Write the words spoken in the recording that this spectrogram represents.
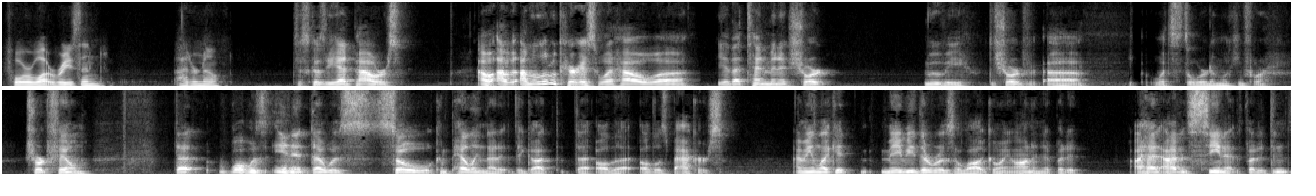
For what reason? I don't know. Just because he had powers. I, I, I'm a little curious what how uh, yeah that 10 minute short movie the short uh, what's the word I'm looking for short film that what was in it that was so compelling that it, they got that all that all those backers. I mean, like it maybe there was a lot going on in it, but it I had I haven't seen it, but it didn't.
